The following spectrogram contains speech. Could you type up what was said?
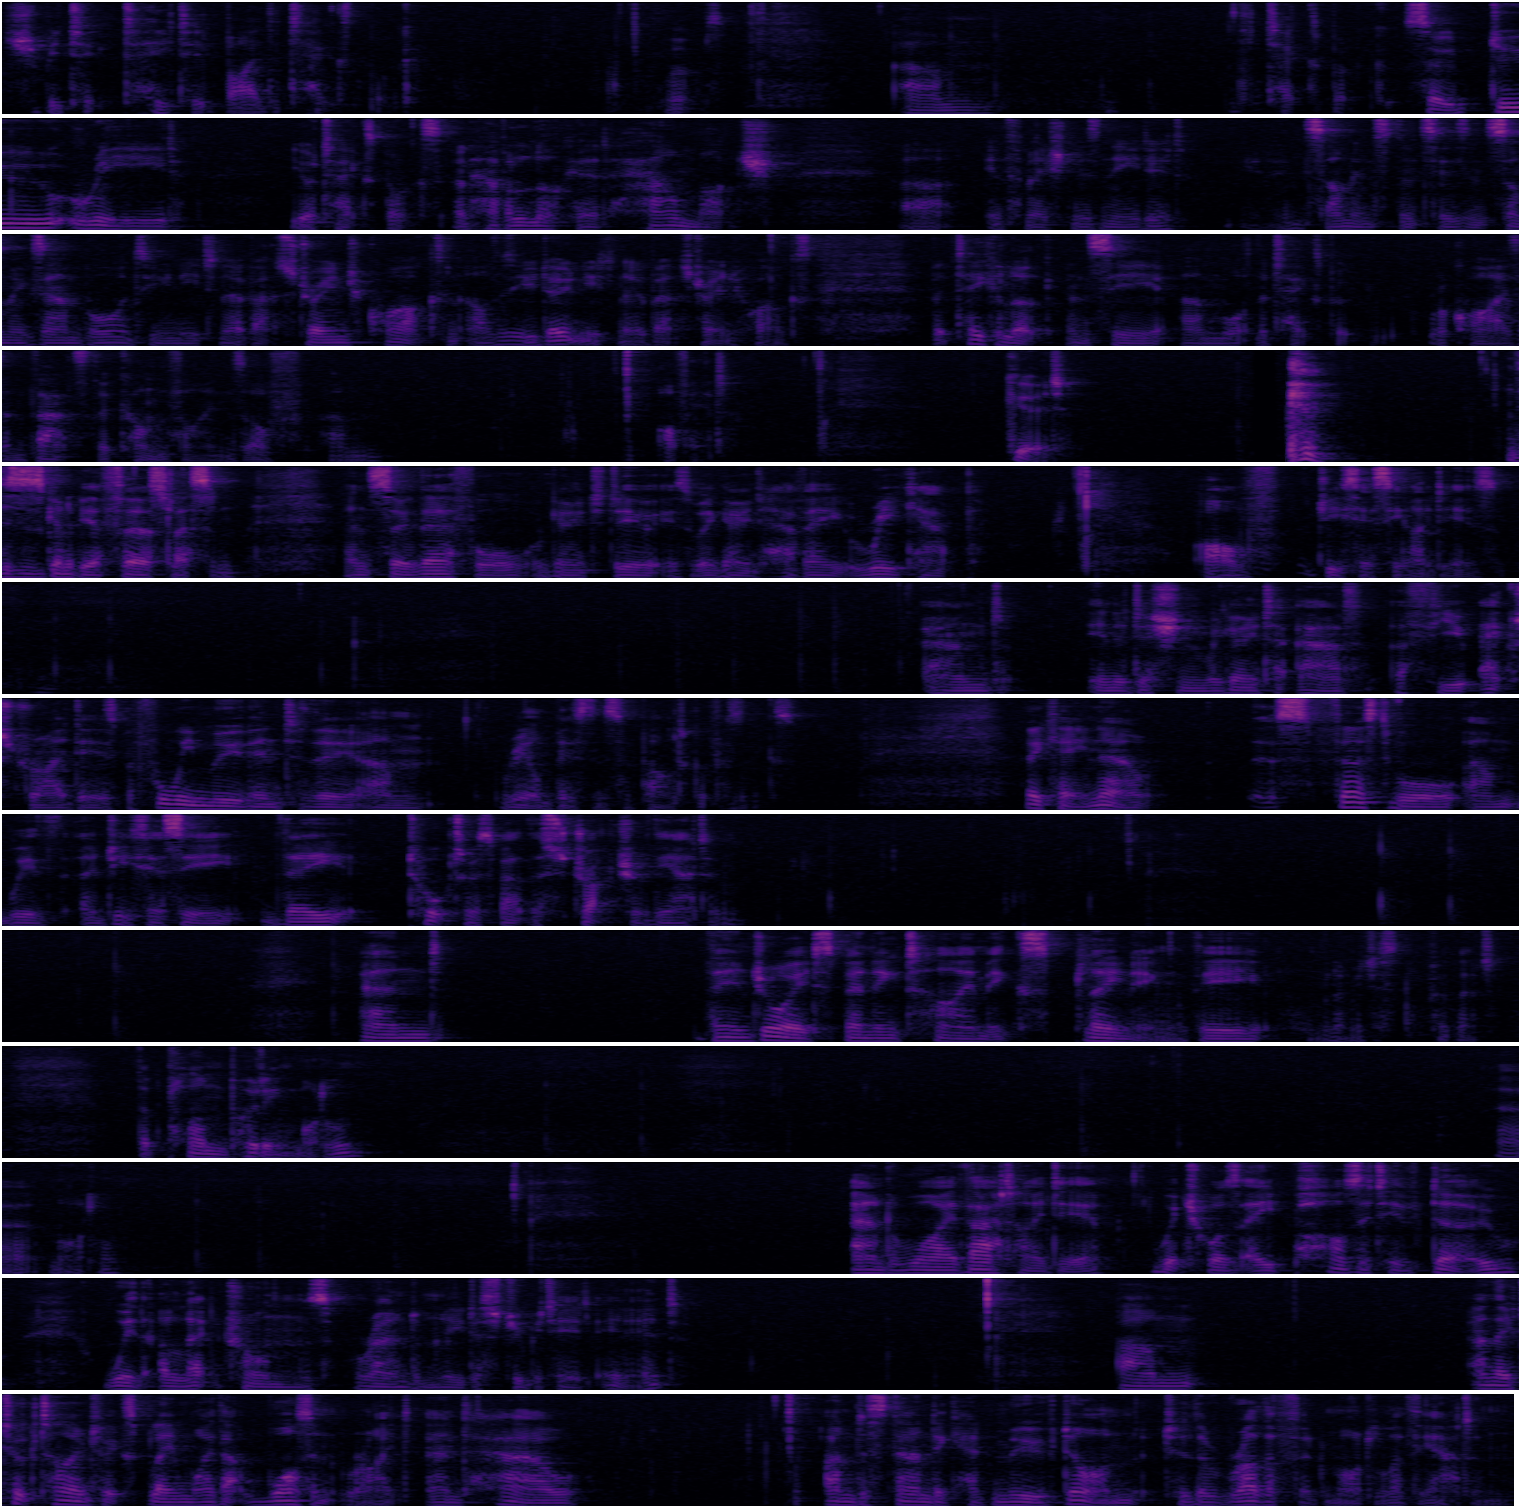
should be dictated by the textbook. Whoops. Um, the textbook. So do read your textbooks and have a look at how much uh, information is needed. In some instances, in some exam boards, you need to know about strange quarks, and others you don't need to know about strange quarks. But take a look and see um, what the textbook requires, and that's the confines of um, of it. Good. this is going to be a first lesson, and so therefore, what we're going to do is we're going to have a recap of GCSE ideas. And in addition, we're going to add a few extra ideas before we move into the um, real business of particle physics. Okay, now, first of all, um, with GCSE, they talk to us about the structure of the atom. And they enjoyed spending time explaining the, let me just put that, the plum pudding model. Uh, model. And why that idea, which was a positive dough with electrons randomly distributed in it. Um, and they took time to explain why that wasn't right and how understanding had moved on to the Rutherford model of the atom.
